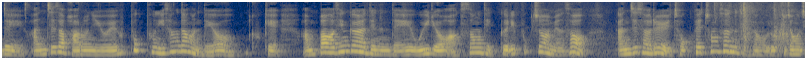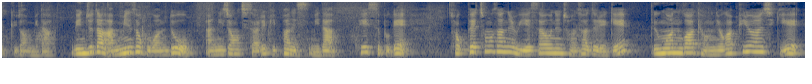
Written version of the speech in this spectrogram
네, 안지사 발언 이후에 후폭풍이 상당한데요. 그렇게 안빠가 생겨야 되는데 오히려 악성 댓글이 폭주하면서 안지사를 적폐 청산을 대상으로 규정짓기도 합니다. 민주당 안민석 의원도 안희정 지사를 비판했습니다. 페이스북에 적폐 청산을 위해 싸우는 전사들에게 응원과 격려가 필요한 시기에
